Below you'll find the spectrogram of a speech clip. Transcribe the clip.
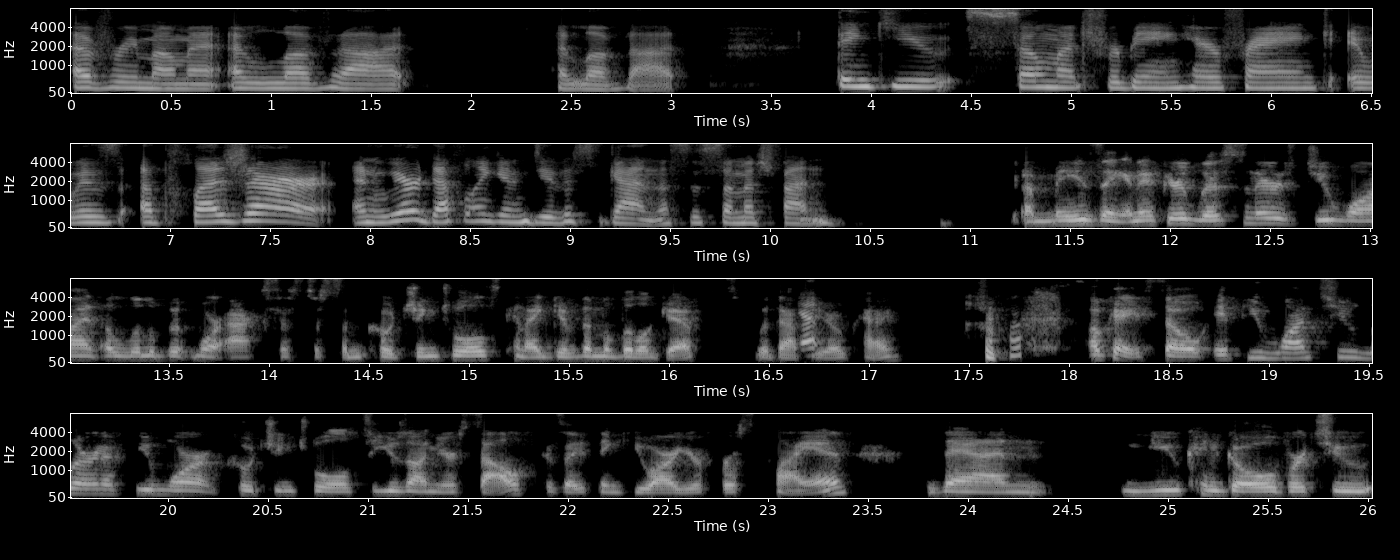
Every moment. I love that. I love that. Thank you so much for being here, Frank. It was a pleasure. And we are definitely going to do this again. This is so much fun. Amazing. And if your listeners do want a little bit more access to some coaching tools, can I give them a little gift? Would that yep. be okay? okay, so if you want to learn a few more coaching tools to use on yourself, because I think you are your first client, then you can go over to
